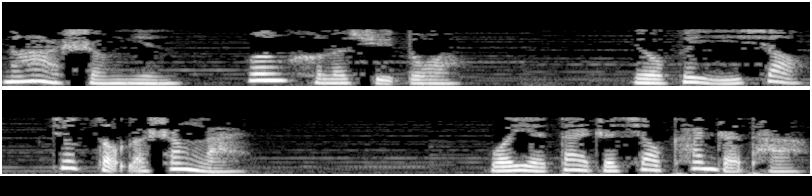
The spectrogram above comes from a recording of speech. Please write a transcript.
那声音温和了许多。柳飞一笑，就走了上来。我也带着笑看着他，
